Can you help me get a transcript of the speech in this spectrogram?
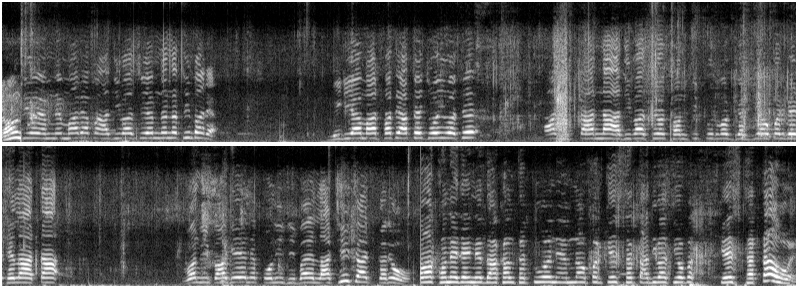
એમને માર્યા પણ આદિવાસીઓ એમને નથી માર્યા. મીડિયા મારફતે આપે જોયું હશે આ વિસ્તારના આદિવાસીઓ શાંતિપૂર્વક જગ્યા ઉપર બેઠેલા હતા. વન વિભાગે અને પોલીસ વિભાગે લાઠીચાર્જ કર્યો. દવાખાને જઈને દાખલ થતું હોય ને એમના ઉપર કેસ થતા આદિવાસીઓ પર કેસ થતા હોય.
